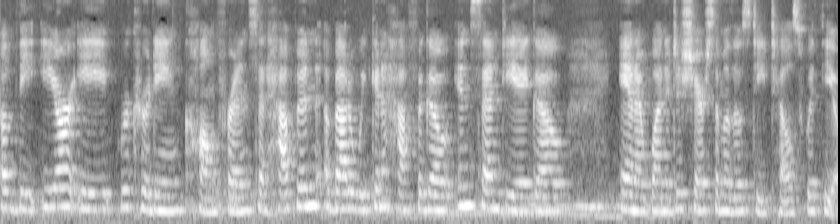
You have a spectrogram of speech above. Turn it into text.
of the ERE Recruiting Conference that happened about a week and a half ago in San Diego and I wanted to share some of those details with you.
